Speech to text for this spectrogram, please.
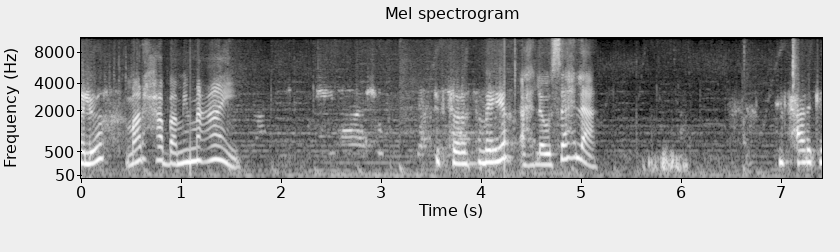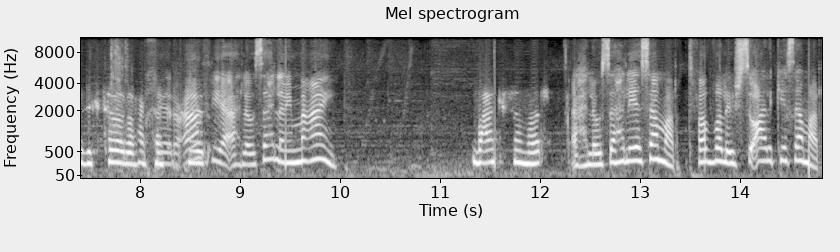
ألو؟ مرحبا مين معاي؟ دكتورة سمية. أهلا وسهلا. كيف حالك يا دكتورة؟ خير عافية أهلا وسهلا مين معاي؟ معك سمر. أهلا وسهلا يا سمر. تفضلي وش سؤالك يا سمر؟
